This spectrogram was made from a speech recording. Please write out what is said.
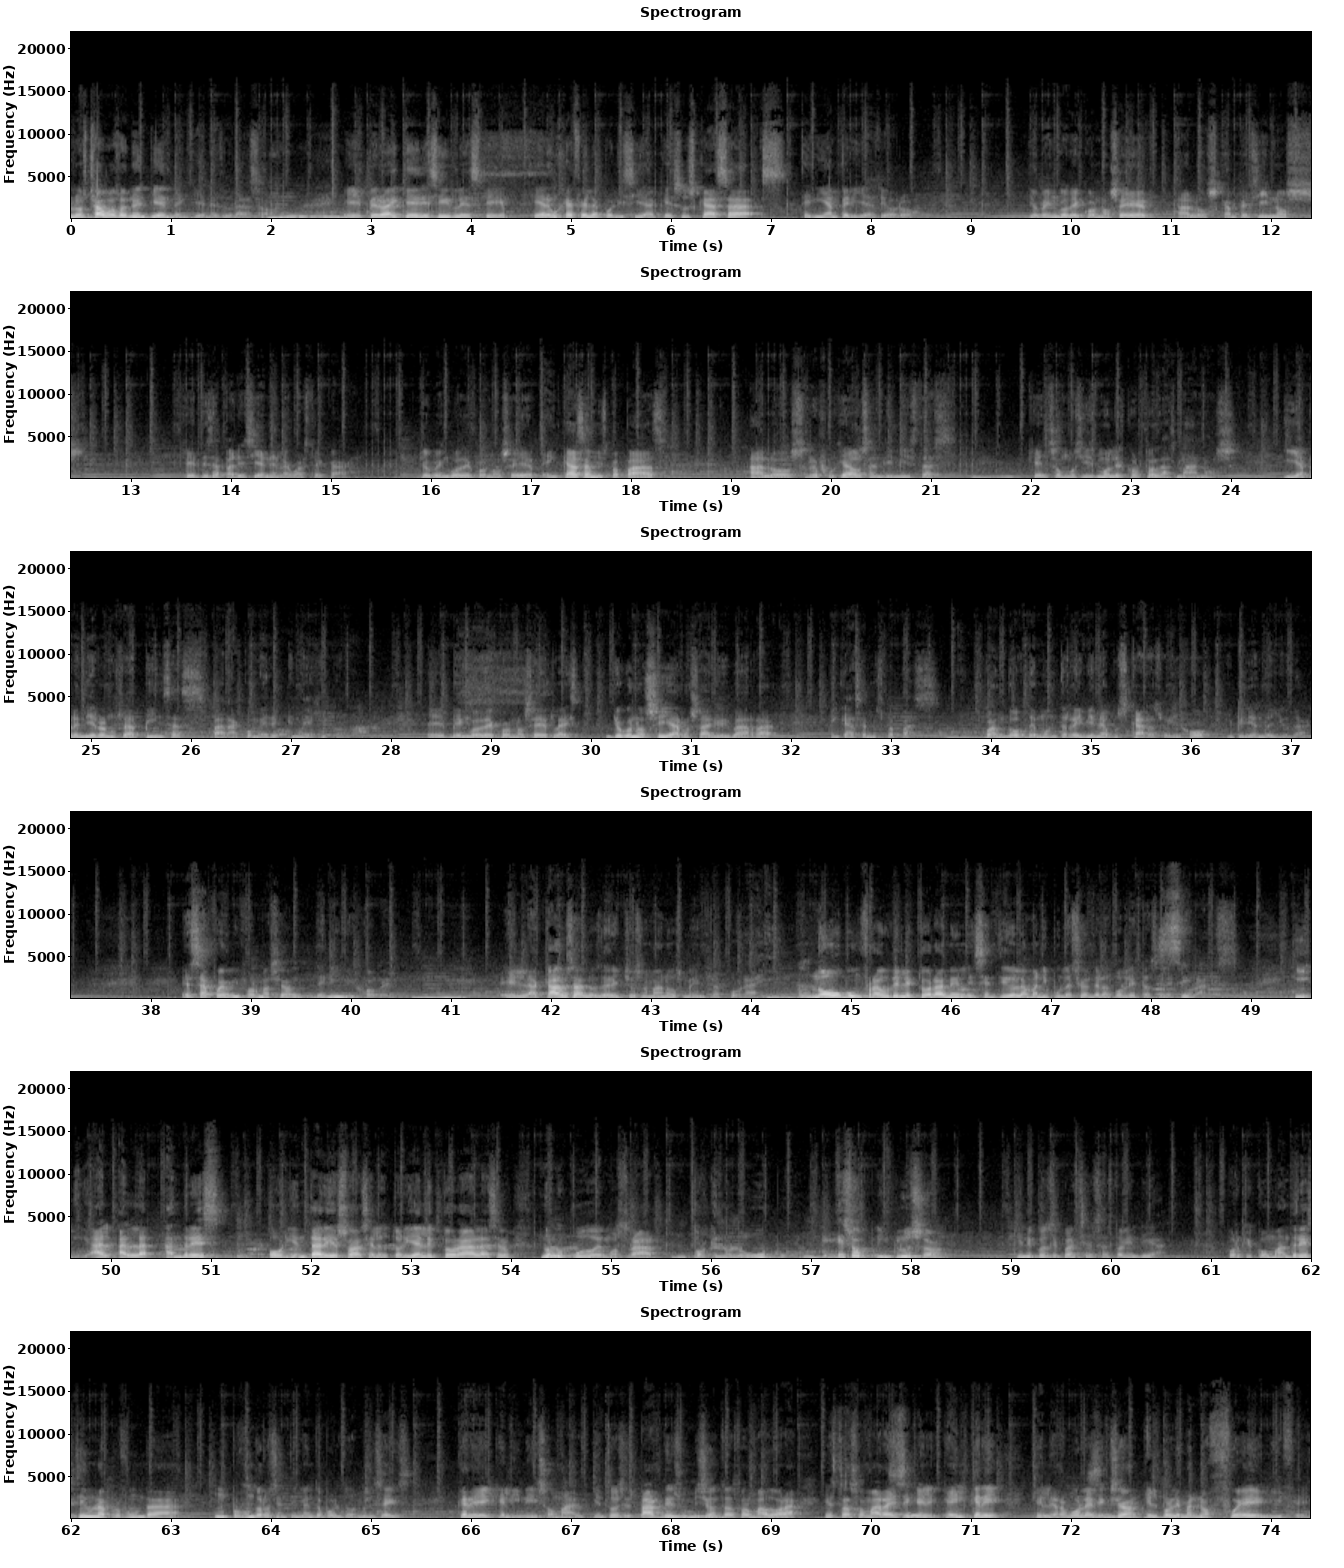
los chavos hoy no entienden quién es Durazo. Mm. Eh, pero hay que decirles que era un jefe de la policía que sus casas tenían perillas de oro. Yo vengo de conocer a los campesinos que desaparecían en la Huasteca. Yo vengo de conocer en casa a mis papás a los refugiados sandinistas que el somocismo les cortó las manos y aprendieron a usar pinzas para comer en México. Eh, vengo de conocer la... Yo conocí a Rosario Ibarra en casa de mis papás, cuando de Monterrey viene a buscar a su hijo y pidiendo ayuda. Esa fue mi formación de niño y joven. En la causa de los derechos humanos me entra por ahí. No hubo un fraude electoral en el sentido de la manipulación de las boletas Sí. Y al, al Andrés orientar eso hacia la autoridad electoral, hacer, no lo pudo demostrar porque no lo hubo. Eso incluso tiene consecuencias hasta hoy en día. Porque como Andrés tiene una profunda, un profundo resentimiento por el 2006, cree que el INE hizo mal. Y entonces parte de su misión transformadora es transformar a ese Sí. que, que él cree que le robó la elección. El problema no fue el IFE.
